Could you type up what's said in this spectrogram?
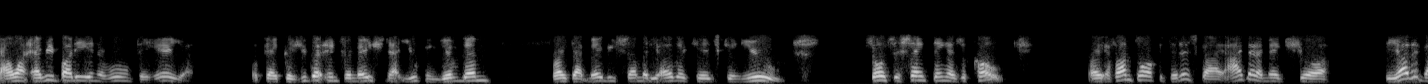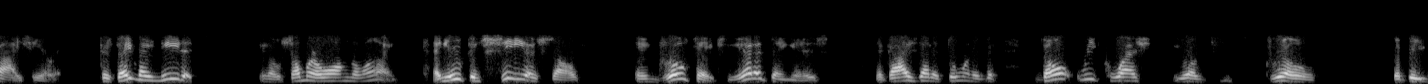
I want everybody in the room to hear you. Okay, because you've got information that you can give them, right? That maybe some of the other kids can use. So it's the same thing as a coach right? If I'm talking to this guy, I got to make sure the other guys hear it because they may need it, you know, somewhere along the line. And you can see yourself in drill tapes. The other thing is the guys that are doing it, don't request your drill to be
